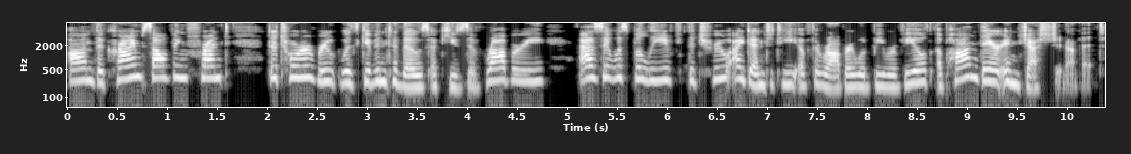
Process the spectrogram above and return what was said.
On the crime solving front, Datura root was given to those accused of robbery, as it was believed the true identity of the robber would be revealed upon their ingestion of it.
